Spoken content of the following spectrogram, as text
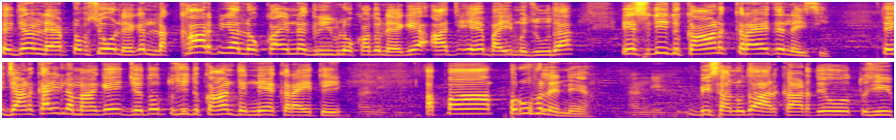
ਤੇ ਜਿਹੜਾ ਲੈਪਟਾਪ ਸੀ ਉਹ ਲੈ ਕੇ ਲੱਖਾਂ ਰੁਪਈਆ ਲੋਕਾਂ ਇਹਨਾਂ ਗਰੀਬ ਲੋਕਾਂ ਤੋਂ ਲੈ ਗਿਆ। ਅੱਜ ਇਹ ਬਾਈ ਮੌਜੂਦ ਆ, ਇਸ ਦੀ ਦੁਕਾਨ ਕਿਰਾਏ ਤੇ ਲਈ ਸੀ। ਤੇ ਜਾਣਕਾਰੀ ਲਵਾਂਗੇ, ਜਦੋਂ ਤੁਸੀਂ ਦੁਕਾਨ ਦਿੰਨੇ ਆ ਕਿਰਾਏ ਤੇ। ਆਪਾਂ ਪ੍ਰੂਫ ਲੈਨੇ ਆ ਹਾਂਜੀ ਵੀ ਸਾਨੂੰ ਆਧਾਰ ਕਾਰਡ ਦਿਓ ਤੁਸੀਂ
